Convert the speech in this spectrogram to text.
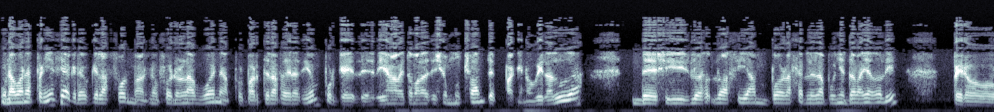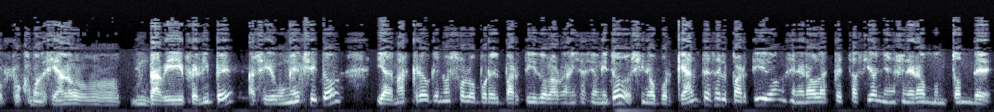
una buena experiencia, creo que las formas no fueron las buenas por parte de la federación porque deberían haber tomado la decisión mucho antes para que no hubiera duda de si lo, hacían por hacerle la puñeta a Valladolid, pero pues como decían los, David y Felipe, ha sido un éxito. Y además creo que no solo por el partido, la organización y todo, sino porque antes del partido han generado la expectación y han generado un montón de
